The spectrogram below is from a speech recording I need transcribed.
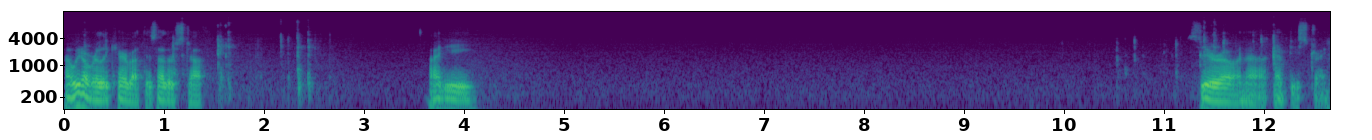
Now we don't really care about this other stuff. ID. Zero and an empty string.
